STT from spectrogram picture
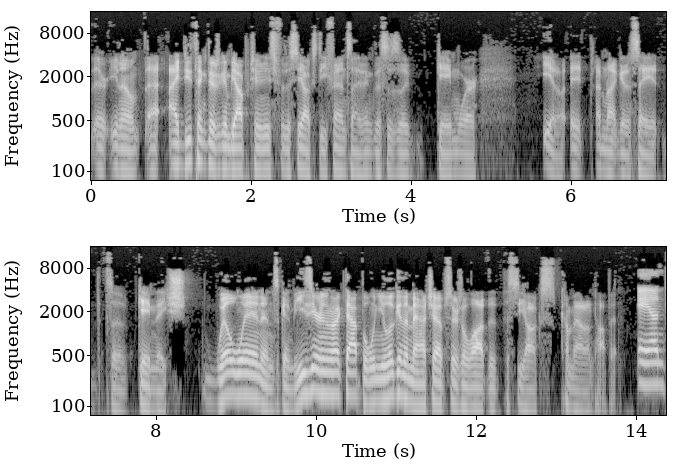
there, you know, I do think there's going to be opportunities for the Seahawks defense. I think this is a game where, you know, it. I'm not going to say it, it's a game they sh- will win and it's going to be easier anything like that. But when you look at the matchups, there's a lot that the Seahawks come out on top in. And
